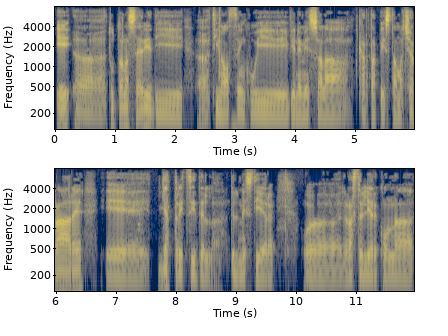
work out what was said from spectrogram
e uh, tutta una serie di uh, tinozze in cui viene messa la cartapesta a macerare e gli attrezzi del, del mestiere, uh, le rastrelliere con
